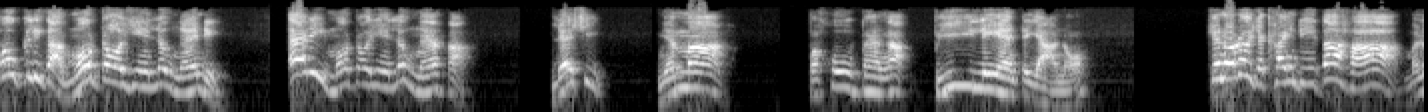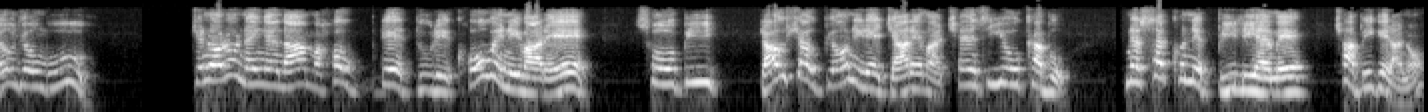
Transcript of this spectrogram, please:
ပုဂ္ဂလိကမော်တော်ယာဉ်လုပ်ငန်းတွေအဲ့ဒီမော်တော်ယာဉ်လုပ်ငန်းဟာလက်ရှိမြန်မာ ဗဟိုဘဏ်ကဘီလီယံ100နော်ကျွန်တော်တို့ရခိုင်ဒေသဟာမလုံခြုံဘူးကျွန်တော်တို့နိုင်ငံသားမဟုတ်တဲ့သူတွေခိုးဝင်နေပါတယ်ဆိုပြီးတောက်လျှောက်ပြောနေတဲ့ကြားထဲမှာချန်စီယိုခတ်ဖို့29ဘီလီယံပဲချပေးခဲ့တာနော်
